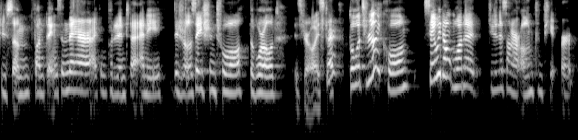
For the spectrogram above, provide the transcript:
do some fun things in there. I can put it into any visualization tool. The world is your oyster. But what's really cool, say we don't want to do this on our own computer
